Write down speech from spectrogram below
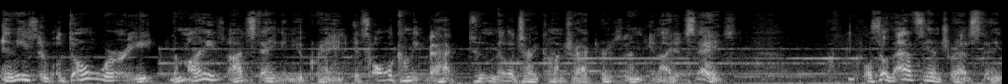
And he said, Well, don't worry. The money's not staying in Ukraine. It's all coming back to military contractors in the United States. Well, so that's interesting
